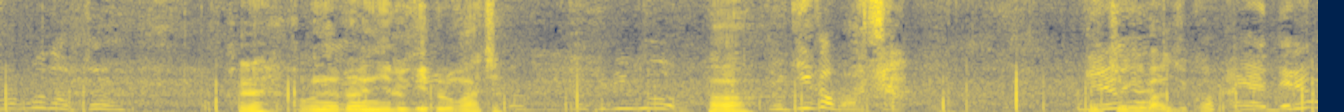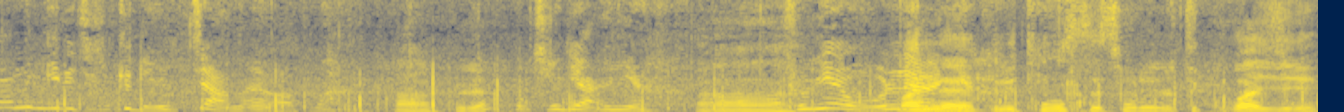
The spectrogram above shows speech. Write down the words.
사고도 없잖아. 그래, 오늘은 이르기로 가자. 그리고 어. 여기가 맞아. 이쪽이 내려가는- 맞을까? 아니야, 내려가는 길이 저렇게 넓지 않아요, 아빠. 아, 그래? 어, 저기 아니야. 아, 저기는 원래 맞네. 아니야. 그리고 테니스 소리를 듣고 가야지.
